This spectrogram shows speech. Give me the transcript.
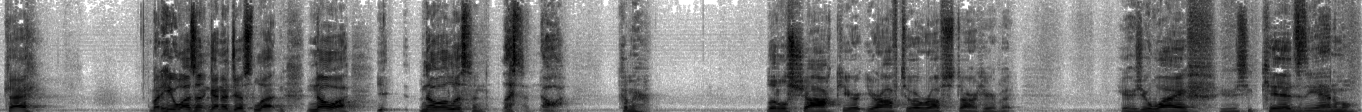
Okay? But he wasn't going to just let Noah, Noah, listen, listen, Noah, come here. Little shock, you're, you're off to a rough start here, but here's your wife, here's your kids, the animal.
